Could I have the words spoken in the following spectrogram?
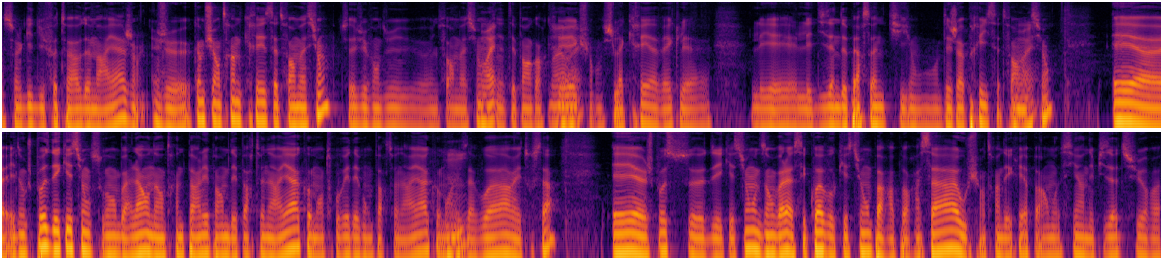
sur le guide du photographe de mariage. Je, comme je suis en train de créer cette formation, tu sais, j'ai vendu euh, une formation Ouais. qui n'était pas encore créée, Ouais, ouais. que Je, je la crée avec les, les, les dizaines de personnes qui ont déjà pris cette formation. Et, euh, et donc je pose des questions souvent. Bah, là, on est en train de parler par exemple des partenariats, comment trouver des bons partenariats, comment Mhm. les avoir et tout ça. Et euh, je pose des questions en disant voilà, c'est quoi vos questions par rapport à ça? Ou je suis en train d'écrire par exemple aussi un épisode sur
